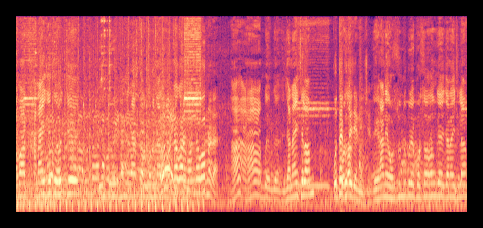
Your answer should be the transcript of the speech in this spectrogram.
আবার থানায় যেতে হচ্ছে কিন্তু এখানে রাস্তার কোনো হ্যাঁ হ্যাঁ জানাইছিলাম। কোথায় কোথায় জানিয়েছেন এখানে হরসুন্দরপুরে প্রশাসনকে জানাইছিলাম।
